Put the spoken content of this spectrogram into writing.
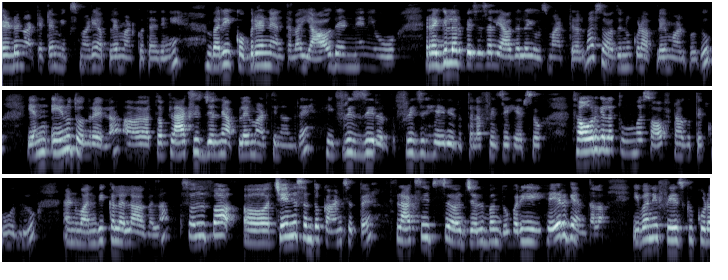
ಎರಡನ್ನ ಅಟ್ ಎ ಟೈಮ್ ಮಿಕ್ಸ್ ಮಾಡಿ ಅಪ್ಲೈ ಮಾಡ್ಕೊತಾ ಇದ್ದೀನಿ. ಬರೀ ಕೊಬ್ಬರಿ ಎಣ್ಣೆ ಅಂತಲ್ಲ, ಯಾವ್ದು ಎಣ್ಣೆ ನೀವು ರೆಗ್ಯುಲರ್ ಬೇಸಿಸಲ್ಲಿ ಯಾವ್ದೆಲ್ಲ ಯೂಸ್ ಮಾಡ್ತೀರಲ್ವಾ ಸೊ ಅದನ್ನು ಕೂಡ ಅಪ್ಲೈ ಮಾಡ್ಬೋದು. ಎನ್, ಏನು ತೊಂದರೆ ಇಲ್ಲ. ಅಥವಾ ಫ್ಲಾಕ್ಸಿಸ್ ಜೆಲ್ನೇ ಅಪ್ಲೈ ಮಾಡ್ತೀನಿ ಅಂದ್ರೆ, ಈ ಫ್ರಿಜ್ ಇರೋದು ಫ್ರಿಜ್ ಹೇರ್ ಇರುತ್ತಲ್ಲ ಫ್ರಿಜ್ ಹೇರ್ ಸೊ ಸೊ ಅವ್ರಿಗೆಲ್ಲ ತುಂಬಾ ಸಾಫ್ಟ್ ಆಗುತ್ತೆ ಕೂದಲು. ಅಂಡ್ ಒನ್ ವೀಕಲ್ಲೆಲ್ಲ ಆಗಲ್ಲ. ಸ್ವಲ್ಪ ಚೇಂಜಸ್ ಅಂತೂ ಕಾಣಿಸುತ್ತೆ. ಫ್ಲಾಕ್ಸೀಡ್ಸ್ ಜೆಲ್ ಬಂದು ಬರೀ ಹೇರ್ಗೆ ಅಂತಲ್ಲ ಇವನ್ ಈ ಫೇಸ್ಗೂ ಕೂಡ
